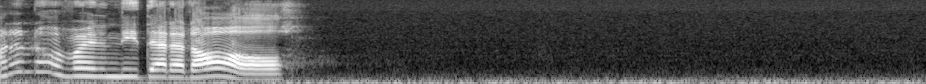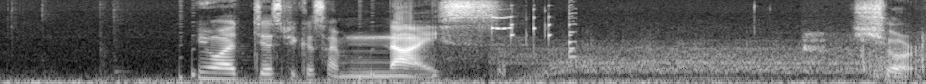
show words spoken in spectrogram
I don't know if I need that at all. You know what, just because I'm nice. Sure.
